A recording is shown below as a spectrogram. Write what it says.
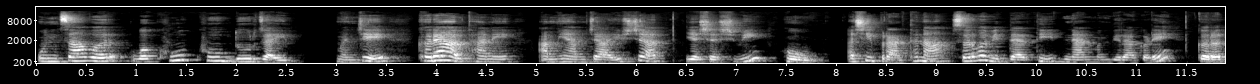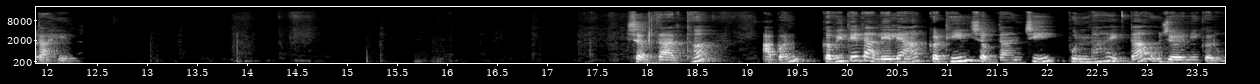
उंचावर व खूप खूप दूर जाईल. म्हणजे खऱ्या अर्थाने आम्ही आमच्या आयुष्यात यशस्वी होऊ अशी प्रार्थना सर्व विद्यार्थी ज्ञान मंदिराकडे करत आहेत. शब्दार्थ आपण कवितेत आलेल्या कठीण शब्दांची पुन्हा एकदा उजळणी करू.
